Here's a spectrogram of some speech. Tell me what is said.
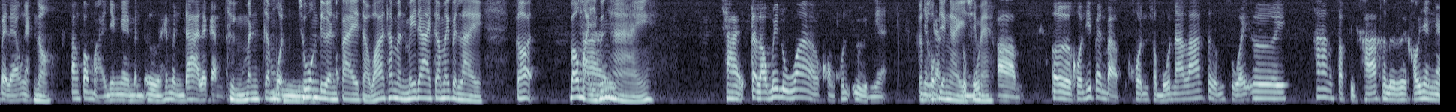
ไปแล้วไงเนาะ ตั้งเป้าหมายยังไงมันเออให้มันได้แล้วกัน ถึงมันจะหมดอืมช่วงเดือนไป แต่ว่าถ้ามันไม่ได้ก็ไม่เป็นไร ก็เป้าหมายใช่อย่าเพิ่งหาย ใช่ แต่เราไม่รู้ว่าของคนอื่นเนี่ย กระทบยังไงสติใช่ไหมอ่าเออ คนที่เป็นแบบคนสมมตินะร้านเสริมสวยเอ่ยห้างสรรพสินค้าเขาเลยเขายังไง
